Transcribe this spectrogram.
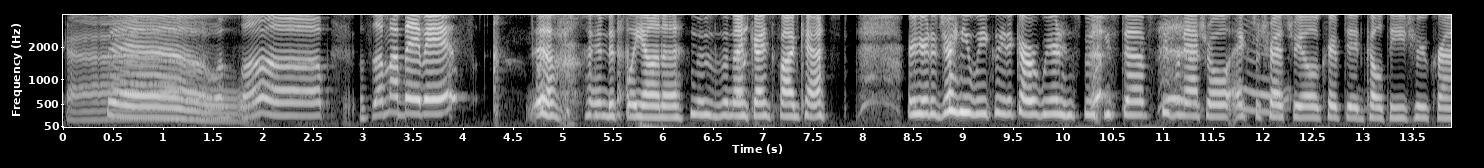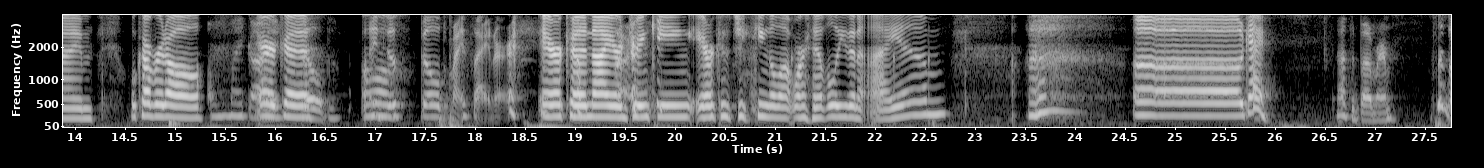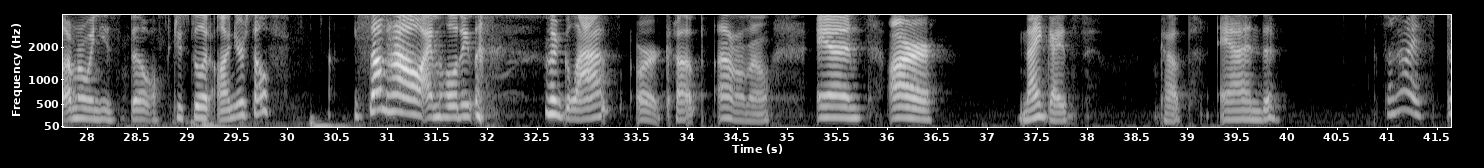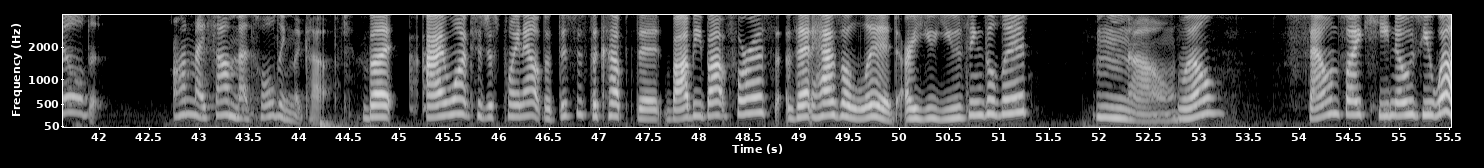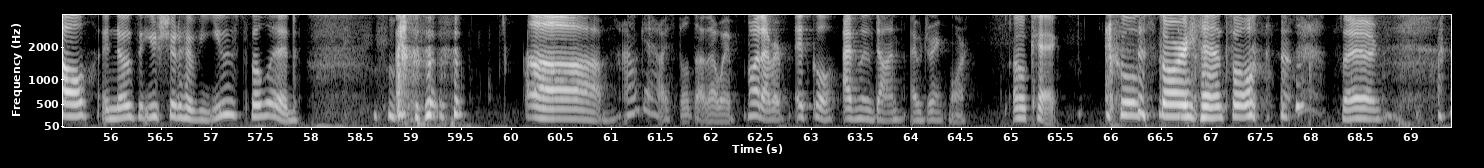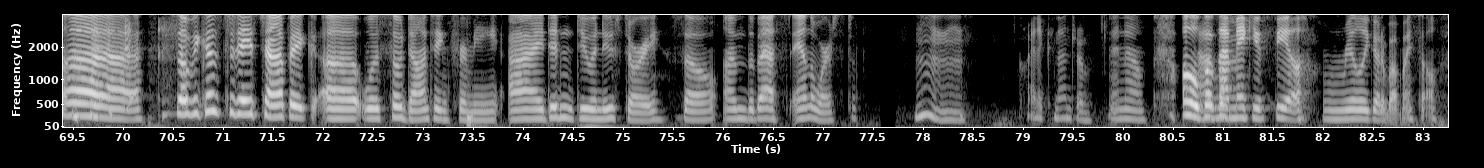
Erica. Ew. What's up? What's up, my babies? Ugh, and it's Liana. This is the Night Guys podcast. We're here to join you weekly to cover weird and spooky stuff, supernatural, extraterrestrial, cryptid, culty, true crime. We'll cover it all. Oh my god, Erica. I spilled. I Oh. just spilled my cider. Erica and I are Sorry. drinking. Erica's drinking a lot more heavily than I am. Uh, okay. That's a bummer. It's a bummer when you spill. Did you spill it on yourself? Somehow I'm holding the, the glass or cup. I don't know. And our night guys cup. And somehow I spilled on my thumb that's holding the cup. But I want to just point out that this is the cup that Bobby bought for us that has a lid. Are you using the lid? No. Well, sounds like he knows you well and knows that you should have used the lid. Uh, I don't get how I spilled that that way. Whatever. It's cool. I've moved on. I drink more. Okay. Cool story, Hansel. Thanks. Uh, so because today's topic uh, was so daunting for me, I didn't do a news story. So I'm the best and the worst. Hmm. Quite a conundrum. I know. Oh, How but does that make you feel? really good about myself.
